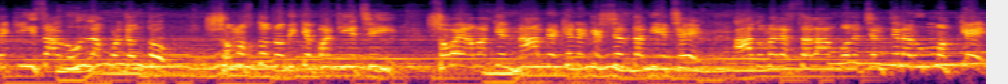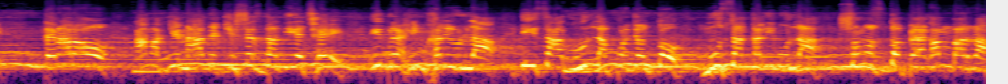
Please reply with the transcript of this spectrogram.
থেকে ঈসা রুহুল্লাহ পর্যন্ত সমস্ত নবীকে পাঠিয়েছি। সবাই আমাকে না দেখে দেখে সেজদা দিয়েছে। আদম আলাইহিস সালাম বলেছেন, তেনার উম্মতকে, তেনারাও আমাকে না দেখে সেজদা দিয়েছে। ইব্রাহিম খলিলুল্লাহ ঈসা রুহুল্লাহ পর্যন্ত মুসা কালিমুল্লাহ, সমস্ত পেগাম্বাররা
